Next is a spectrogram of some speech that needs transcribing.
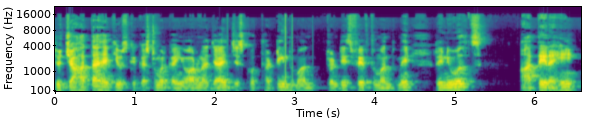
जो चाहता है कि उसके कस्टमर कहीं और ना जाए, जिसको thirteenth month twenty fifth month में रिन्यूअल्स आते रहें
